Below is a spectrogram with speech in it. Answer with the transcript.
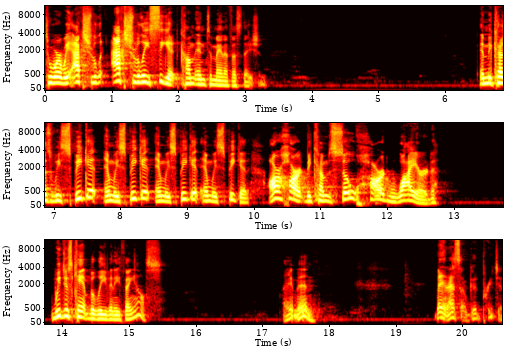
to where we actually actually see it come into manifestation. And because we speak it and we speak it and we speak it and we speak it, our heart becomes so hardwired we just can't believe anything else. Amen. Man, that's some good preaching.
